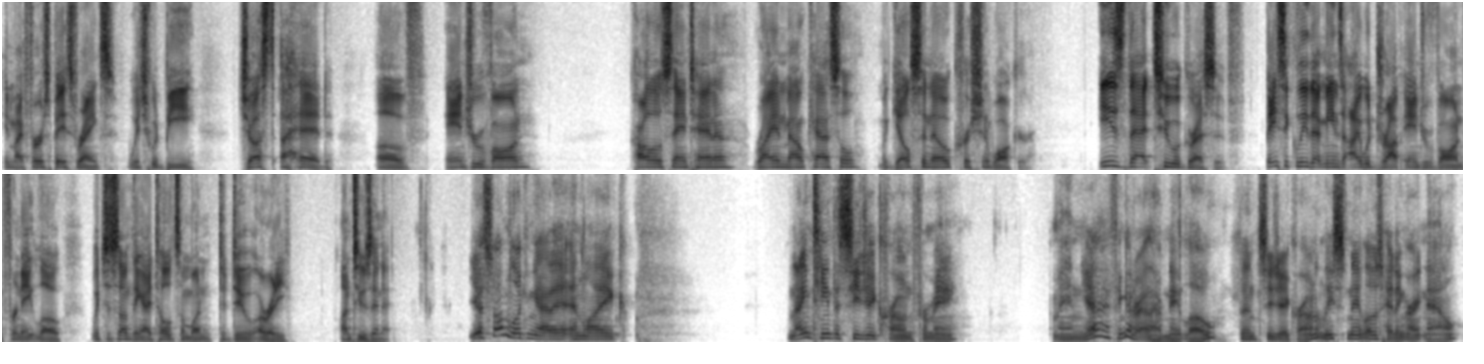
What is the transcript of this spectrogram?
in my first base ranks, which would be just ahead of Andrew Vaughn, Carlos Santana, Ryan Mountcastle, Miguel Sano, Christian Walker. Is that too aggressive? Basically, that means I would drop Andrew Vaughn for Nate Lowe, which is something I told someone to do already on Tuesday night. Yeah, so I'm looking at it, and like 19th is CJ Cron for me. I mean, yeah, I think I'd rather have Nate Lowe than CJ Cron. At least Nate Lowe's hitting right now.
